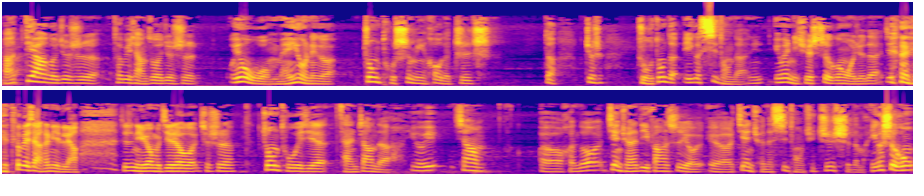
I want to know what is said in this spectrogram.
然后第二个就是特别想做，就是因为我没有那个中途失明后的支持的，就是主动的一个系统的。因为你学社工，我觉得 也特别想和你聊，就是你有没有接受过，就是中途一些残障的，因为像呃很多健全的地方是有呃健全的系统去支持的嘛。一个社工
